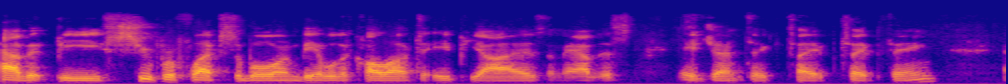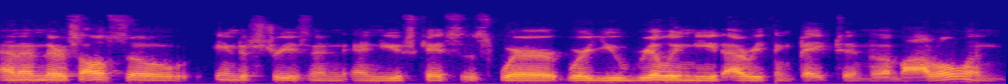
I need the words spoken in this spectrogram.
have it be super flexible and be able to call out to APIs and have this agentic type type thing. And then there's also industries and, and use cases where, where you really need everything baked into the model. And,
